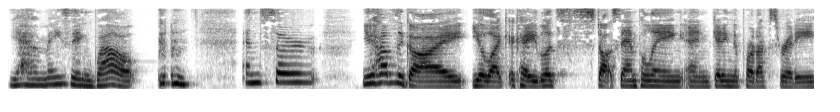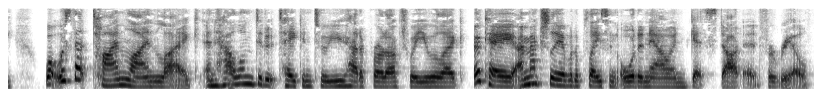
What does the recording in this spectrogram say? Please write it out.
Yeah, amazing. Wow. and so you have the guy, you're like, okay, let's start sampling and getting the products ready. What was that timeline like? And how long did it take until you had a product where you were like, okay, I'm actually able to place an order now and get started for real?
